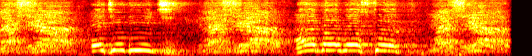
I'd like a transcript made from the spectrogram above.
yaşıyor. Ece Dinç yaşıyor. Erdal Bozkurt yaşıyor.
